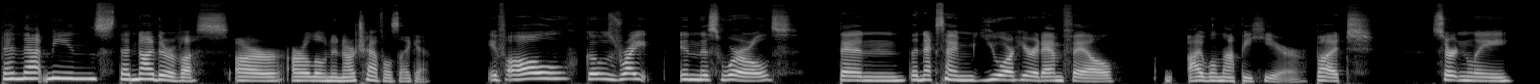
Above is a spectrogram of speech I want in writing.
then that means that neither of us are are alone in our travels i guess. If all goes right in this world then the next time you are here at Amphail, I will not be here. But certainly,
